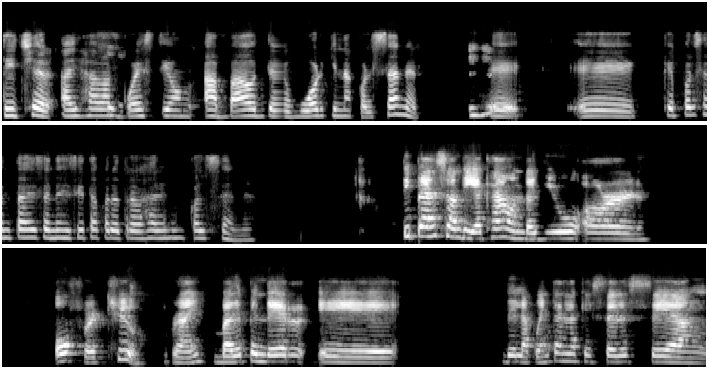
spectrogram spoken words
Teacher, I have a question about the work in a call center. Mhm. Eh, eh, ¿Qué porcentaje se necesita para trabajar en un call center? Depends on the account that you are offered to, right? Va a depender eh, de la cuenta en la que ustedes sean,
